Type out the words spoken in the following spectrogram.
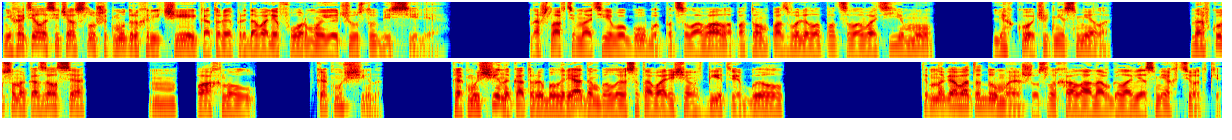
Не хотела сейчас слушать мудрых речей, которые придавали форму ее чувству бессилия. Нашла в темноте его губы, поцеловала, потом позволила поцеловать ему, легко, чуть не смело, на вкус он оказался... пахнул... как мужчина. Как мужчина, который был рядом, был ее сотоварищем в битве, был... «Ты многовато думаешь», — услыхала она в голове смех тетки.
